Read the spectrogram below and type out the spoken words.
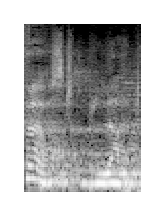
First blood.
